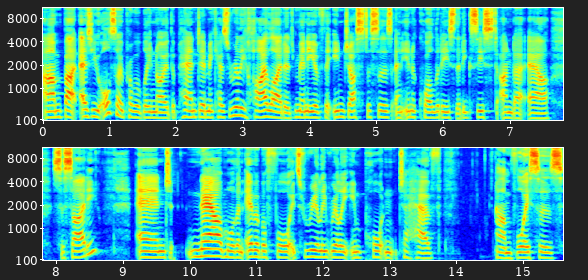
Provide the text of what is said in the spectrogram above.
Um, but as you also probably know, the pandemic has really highlighted many of the injustices and inequalities that exist under our society. And now more than ever before, it's really, really important to have um, voices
